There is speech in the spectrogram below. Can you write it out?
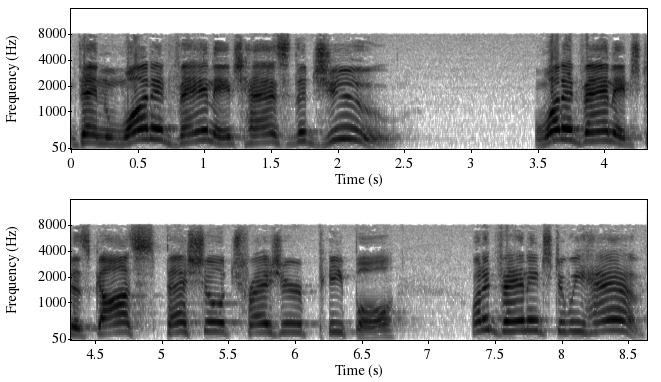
Then what advantage has the Jew? What advantage does God's special treasure people, what advantage do we have?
